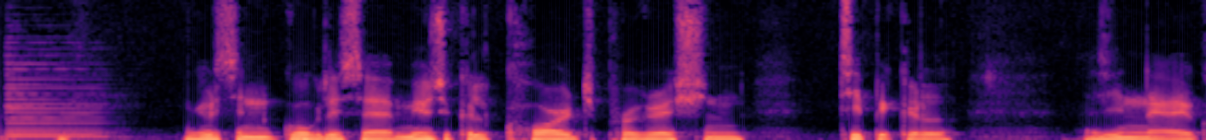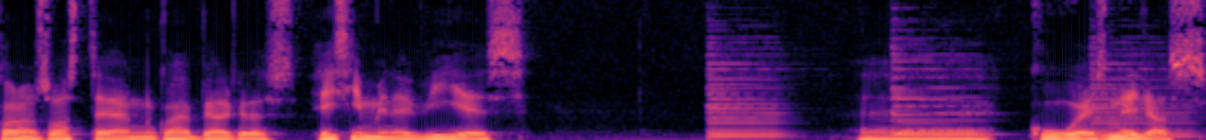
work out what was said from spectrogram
ma kirjutasin Google'isse musical chord progression typical ja siin äh, kolmas vastaja on kohe pealkirjas esimene, viies, kuues, neljas.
